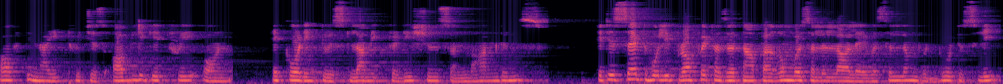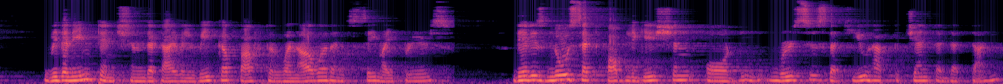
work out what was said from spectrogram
of the night which is obligatory on according to Islamic traditions on Mohammedans. It is said Holy Prophet Hazrat Payghambar sallallahu alaihi wasallam would go to sleep with an intention that I will wake up after one hour and say my prayers. There is no set obligation or the verses that you have to chant at that time.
